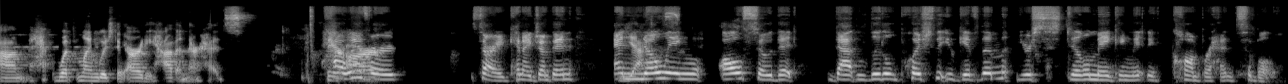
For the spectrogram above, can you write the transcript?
um, what language they already have in their heads. There However, are, sorry, can I jump in? And yes. knowing also that that little push that you give them, you're still making it comprehensible.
